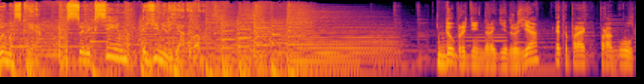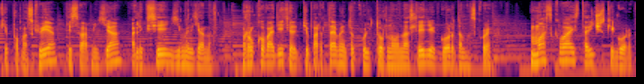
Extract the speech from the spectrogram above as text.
по Москве с Алексеем Емельяновым. Добрый день, дорогие друзья! Это проект «Прогулки по Москве» и с вами я, Алексей Емельянов, руководитель Департамента культурного наследия города Москвы. Москва – исторический город,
